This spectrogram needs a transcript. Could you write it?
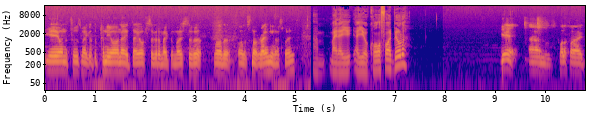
Yeah, on the tools, mate. Got the penny on, eh? Day off, so got to make the most of it while the while it's not raining, I suppose. Um, mate, are you are you a qualified builder? Yeah, um, qualified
